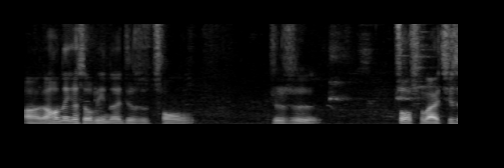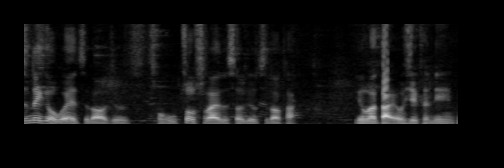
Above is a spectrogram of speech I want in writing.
啊，然后那个手柄呢，就是从就是。做出来，其实那个我也知道，就是从做出来的时候就知道它用来打游戏肯定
